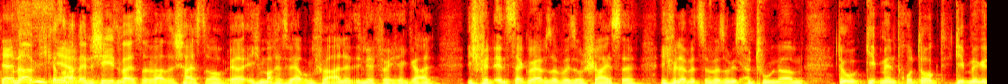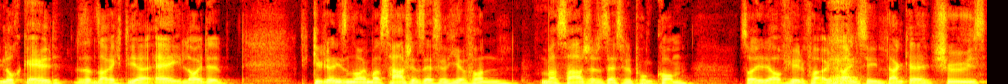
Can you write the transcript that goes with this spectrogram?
Das Und da habe ich Nacht entschieden, weißt du, was, scheiß drauf. Ja, ich mache jetzt Werbung für alle, ist mir völlig egal. Ich finde Instagram sowieso scheiße. Ich will damit sowieso nichts zu tun haben. Du, gib mir ein Produkt, gib mir genug Geld, dann sage ich dir, ey, Leute, gibt ja diesen neuen Massagesessel hier von massagesessel.com. Soll ihr auf jeden Fall euch reinziehen. Danke, tschüss.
